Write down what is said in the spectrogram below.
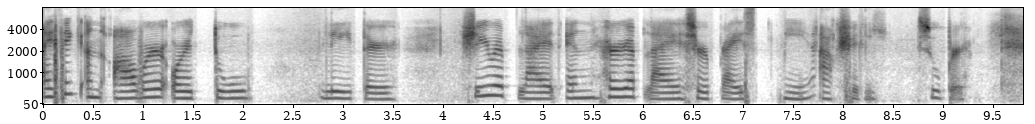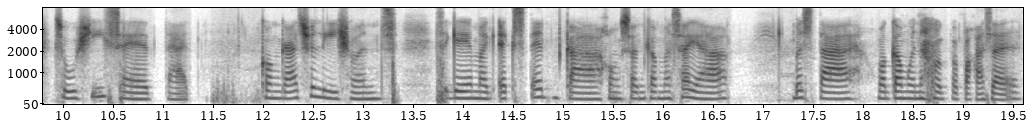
I think an hour or two later, she replied, and her reply surprised me actually, super. So she said that, congratulations, sige mag-extend ka kung saan ka masaya, basta wag ka muna magpapakasal.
